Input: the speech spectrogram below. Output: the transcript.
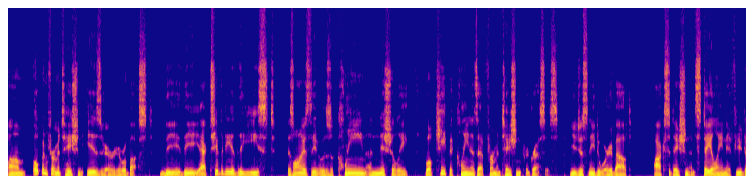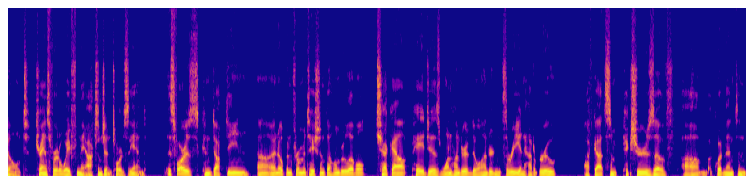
Um, open fermentation is very robust. The the activity of the yeast, as long as it was clean initially, will keep it clean as that fermentation progresses. You just need to worry about oxidation and staling if you don't transfer it away from the oxygen towards the end. As far as conducting uh, an open fermentation at the homebrew level, check out pages 100 to 103 in How to Brew. I've got some pictures of um, equipment and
